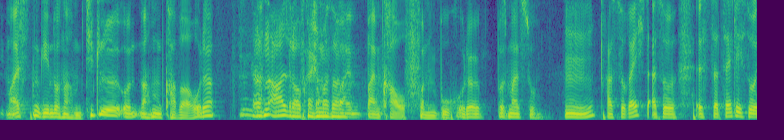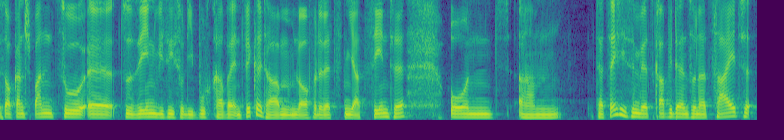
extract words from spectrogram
Die meisten gehen doch nach dem Titel und nach dem Cover, oder? Da ist ein Aal drauf, kann ich schon mal sagen. Beim, beim Kauf von einem Buch, oder was meinst du? Mhm, hast du recht. Also ist tatsächlich so, ist auch ganz spannend zu, äh, zu sehen, wie sich so die Buchcover entwickelt haben im Laufe der letzten Jahrzehnte. Und ähm, tatsächlich sind wir jetzt gerade wieder in so einer Zeit,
